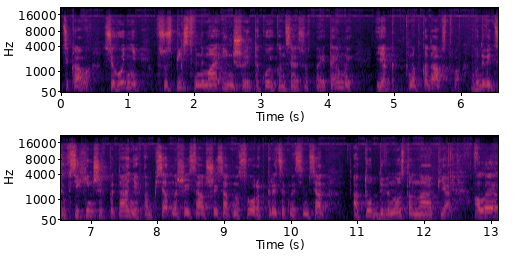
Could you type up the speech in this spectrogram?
цікаво, сьогодні в суспільстві немає іншої такої консенсусної теми, як кнопкодавство. Подивіться, у всіх інших питаннях там 50 на 60, 60 на 40, 30 на 70, а тут 90 на 5. Але е,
